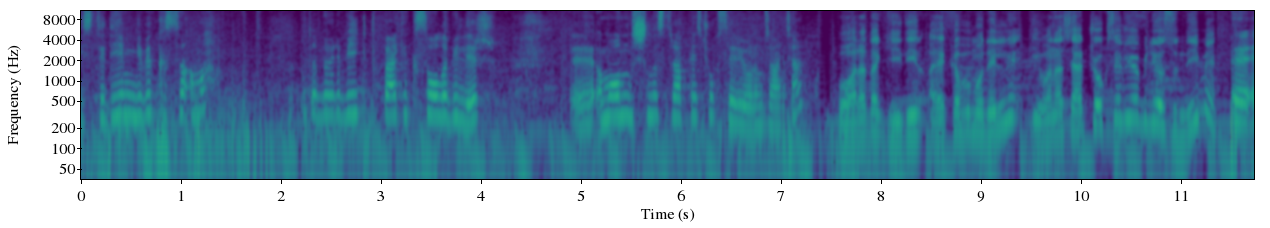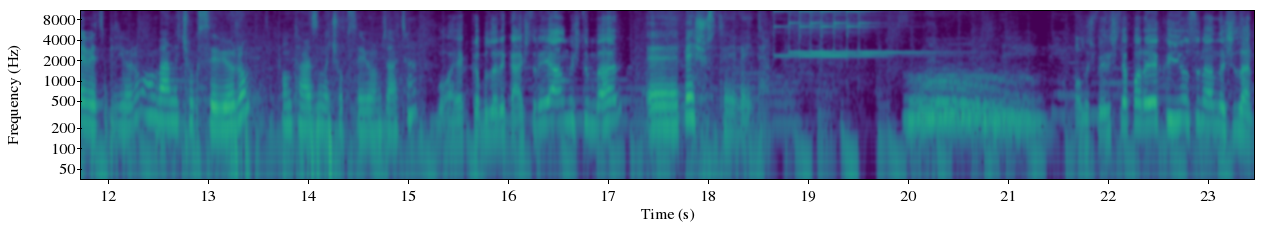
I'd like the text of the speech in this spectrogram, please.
İstediğim gibi kısa ama bu da böyle bir iki tık belki kısa olabilir. E, ama onun dışında strapless çok seviyorum zaten. Bu arada giydiğin ayakkabı modelini Ivana Sert çok seviyor biliyorsun değil mi? E, evet biliyorum ama ben de çok seviyorum. Onun tarzını da çok seviyorum zaten. Bu ayakkabıları kaç liraya almıştın Bahar? E, 500 TL'ydi. Alışverişte paraya kıyıyorsun anlaşılan.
